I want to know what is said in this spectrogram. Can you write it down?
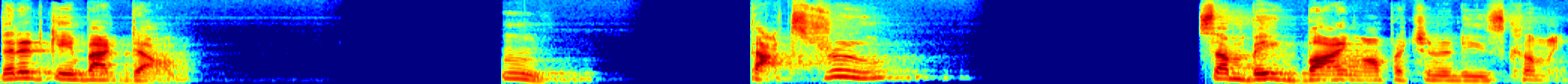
then it came back down. Hmm. That's true. Some big buying opportunity is coming.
